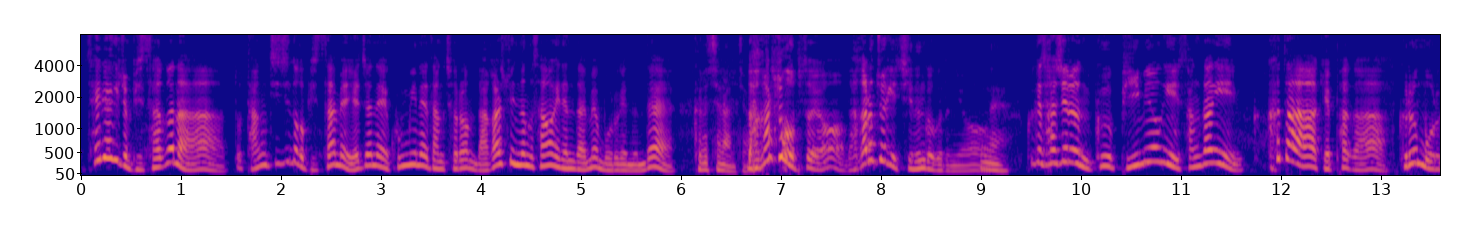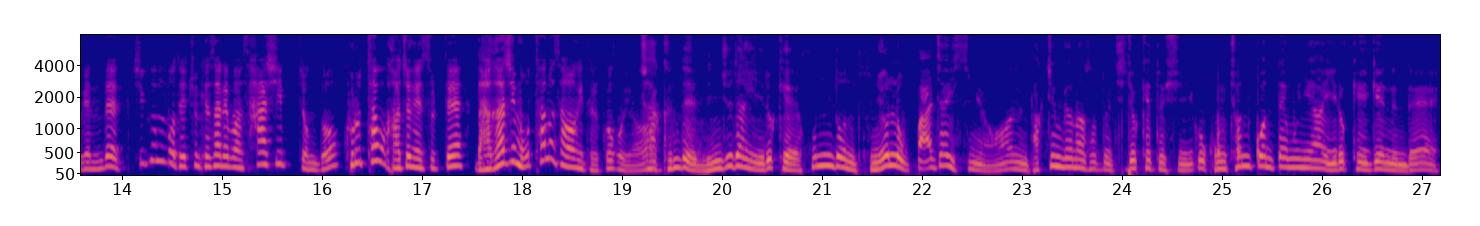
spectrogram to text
세력이 좀 비슷하거나 또 당 지지도가 비슷하면 예전에 국민의 당처럼 나갈 수 있는 상황이 된다면 모르겠는데 그렇진 않죠. 나갈 수가 없어요. 나가는 쪽이 지는 거거든요. 네. 그러니까 사실은 그 비명이 상당히 크다 개파가 그런 모르겠는데 지금 뭐 대충 계산해보면 40 정도 그렇다고 가정했을 때 나가지 못하는 상황이 될 거고요. 자, 근데 민주당이 이렇게 혼돈 분열로 빠져 있으면 박진 변호사도 지적했듯이 이거 공천권 때문이야 이렇게 얘기했는데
